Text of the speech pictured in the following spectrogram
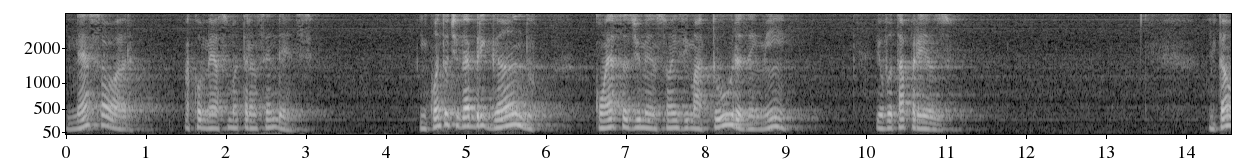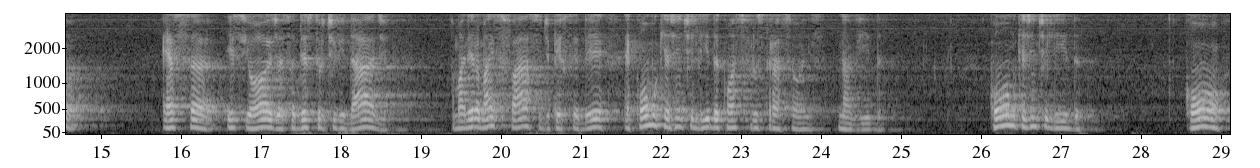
nessa hora começa uma transcendência. Enquanto eu estiver brigando com essas dimensões imaturas em mim, eu vou estar preso. Então, essa, esse ódio, essa destrutividade, a maneira mais fácil de perceber é como que a gente lida com as frustrações na vida. Como que a gente lida. com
